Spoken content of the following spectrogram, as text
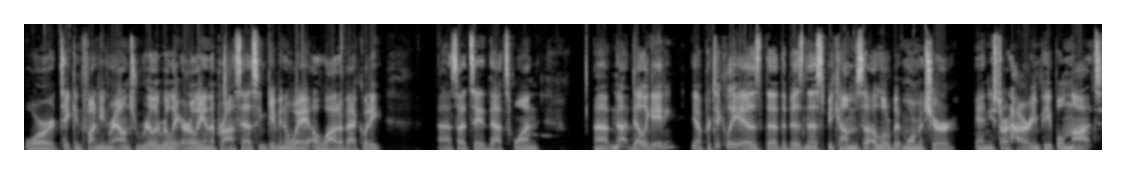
or taking funding rounds really, really early in the process and giving away a lot of equity. Uh, so I'd say that's one. Uh, not delegating, you know, particularly as the, the business becomes a little bit more mature and you start hiring people, not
